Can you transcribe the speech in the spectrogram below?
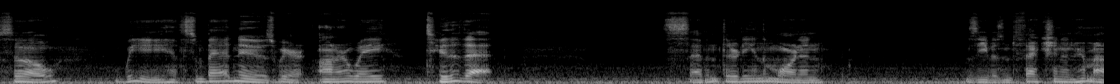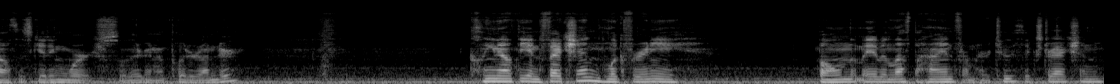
So, we have some bad news. We are on our way to the vet. 7:30 in the morning. Ziva's infection in her mouth is getting worse, so they're going to put her under. Clean out the infection, look for any bone that may have been left behind from her tooth extraction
